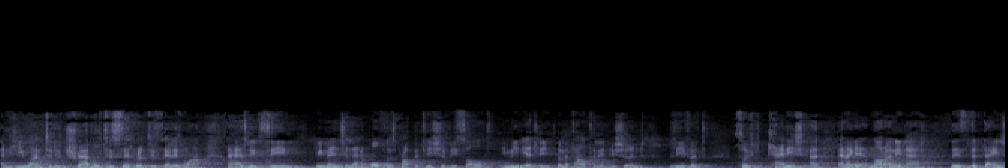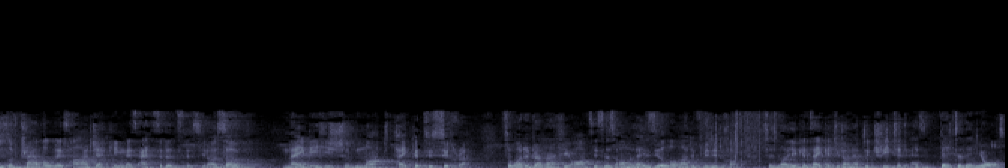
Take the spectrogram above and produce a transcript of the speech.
And he wanted to travel to Sichra to sell his wine. Now, as we've seen, we mentioned that orphans' property should be sold immediately, the metaltelin. You shouldn't leave it. So can he, uh, and again, not only that, there's the dangers of travel. There's hijacking, there's accidents, there's, you know, so maybe he should not take it to Sichra. So what did Rav answer? He says, Amalei zil lo arif He says, no, you can take it. You don't have to treat it as better than yours.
